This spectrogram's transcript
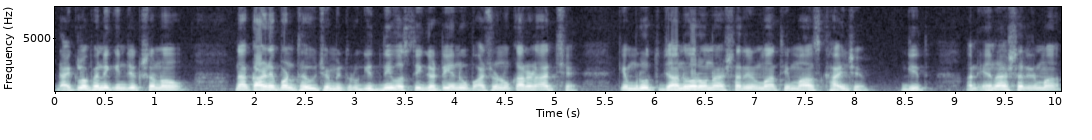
ડાયક્લોફેનિક ઇન્જેક્શનોના કારણે પણ થયું છે મિત્રો. ગીધની વસ્તી ઘટી એનું પાછળનું કારણ આ જ છે કે મૃત જાનવરોના શરીરમાંથી માંસ ખાય છે ગીધ અને એના શરીરમાં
